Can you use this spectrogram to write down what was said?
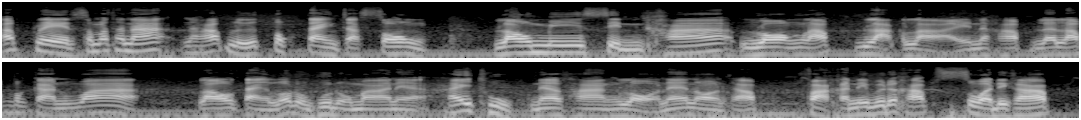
อัปเกรดสมรรถนะนะครับหรือตกแต่งจัดทรง เรามีสินค้ารองรับหลากหลายนะครับและรับประกันว่าเราแต่งรถของคุณออกมาเนี่ยให้ถูกแนวทางหล่อแน่นอนครับ ฝากคันนี้ไว้ด้วยครับ สวัสดีครับ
